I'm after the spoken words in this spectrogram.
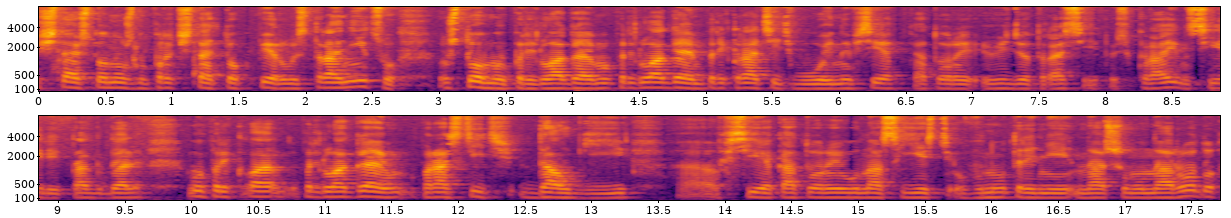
считаю, что нужно прочитать только первую страницу. Что мы предлагаем? Мы предлагаем прекратить войны все, которые ведет Россия, то есть Украина, Сирия и так далее. Мы предлагаем простить долги, Э, все, которые у нас есть внутренние нашему народу,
